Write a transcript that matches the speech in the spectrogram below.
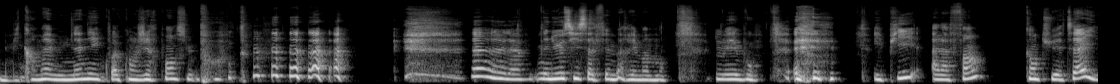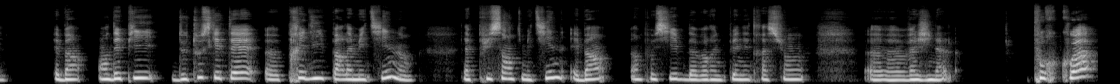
Mais quand même, une année, quoi, quand j'y repense, le pauvre. ah là lui aussi, ça le fait marrer maintenant. Mais bon. Et puis, à la fin, quand tu essayes, eh ben, en dépit de tout ce qui était euh, prédit par la médecine, la puissante médecine, eh ben, impossible d'avoir une pénétration euh, vaginale. Pourquoi,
